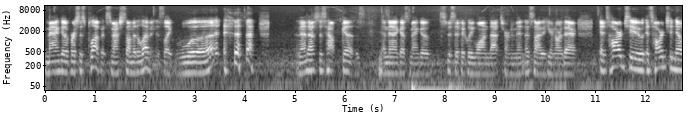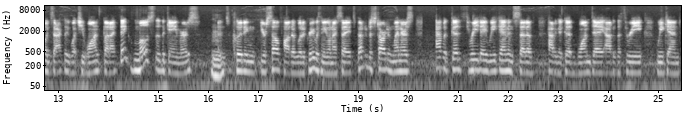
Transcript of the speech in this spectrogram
Mango versus Plup at Smash Summit 11. It's like, what? and then that's just how it goes. And then I guess Mango specifically won that tournament. That's neither here nor there. It's hard to it's hard to know exactly what you want, but I think most of the gamers, Mhm. including yourself, Hada, would agree with me when I say it's better to start in winners, have a good three day weekend instead of having a good one day out of the three weekend.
